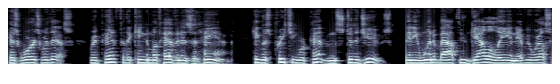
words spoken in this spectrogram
his words were this Repent, for the kingdom of heaven is at hand. He was preaching repentance to the Jews. Then he went about through Galilee and everywhere else,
